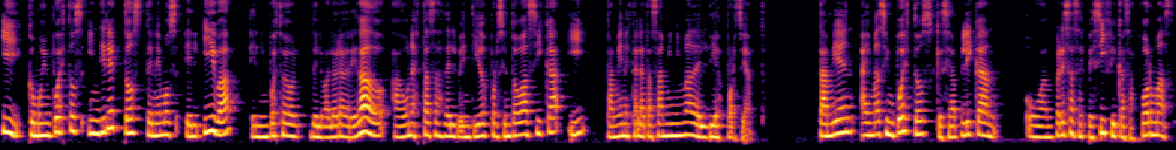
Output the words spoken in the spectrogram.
Y como impuestos indirectos tenemos el IVA, el impuesto del valor agregado, a unas tasas del 22% básica y también está la tasa mínima del 10%. También hay más impuestos que se aplican o a empresas específicas, a formas,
